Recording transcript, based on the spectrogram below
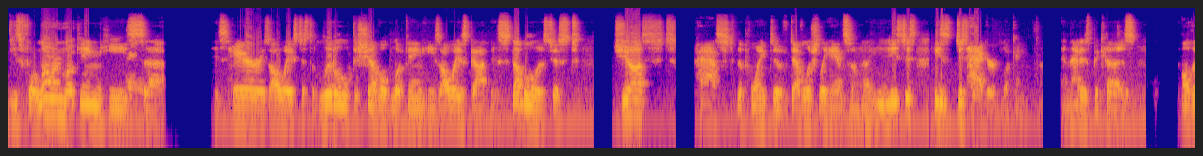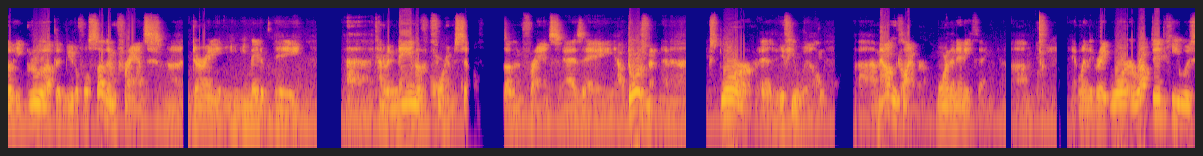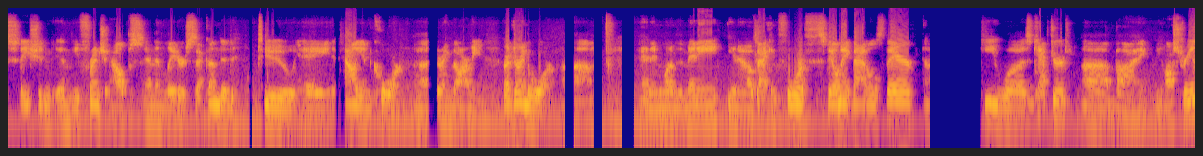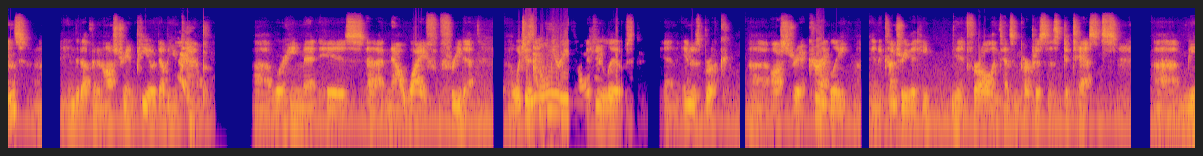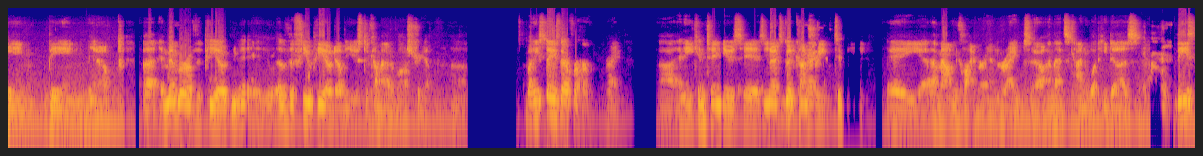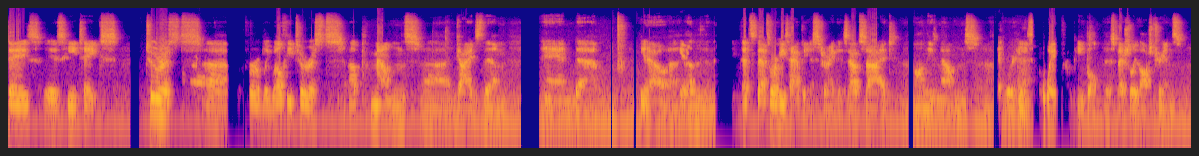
he's forlorn looking. He's uh, his hair is always just a little disheveled looking. He's always got his stubble is just just past the point of devilishly handsome. Uh, he's just he's just haggard looking, and that is because although he grew up in beautiful southern France, uh, during he made a, a uh, kind of a name of for himself, in southern France, as a outdoorsman and a explorer, uh, if you will, uh, a mountain climber more than anything. Um, and when the Great War erupted, he was stationed in the French Alps and then later seconded to a Italian corps uh, during the army or during the war. Um, and in one of the many, you know, back and forth stalemate battles there, uh, he was captured uh, by the Austrians uh, and ended up in an Austrian POW camp uh, where he met his uh, now wife, Frida, uh, which is the only reason that he lives in Innsbruck, uh, Austria, currently uh, in a country that he, for all intents and purposes, detests. Uh, being being you know uh, a member of the PO of the few POWs to come out of Austria, uh, but he stays there for her, right? Uh, and he continues his you know it's a good country to be a, a mountain climber in, right? So and that's kind of what he does these days is he takes tourists, uh, preferably wealthy tourists, up mountains, uh, guides them, and uh, you know, uh, other than that, that's that's where he's happiest, right? Is outside uh, on these mountains uh, where he's away from people, especially Austrians.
